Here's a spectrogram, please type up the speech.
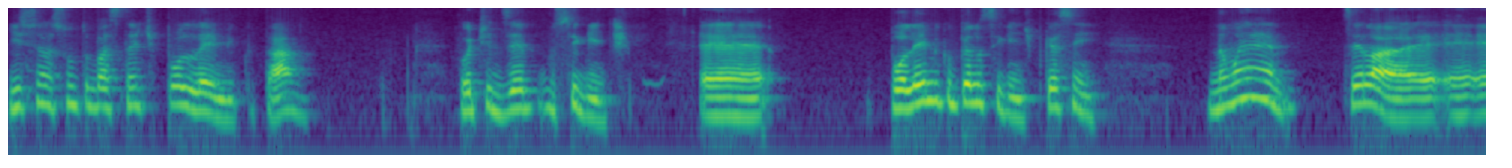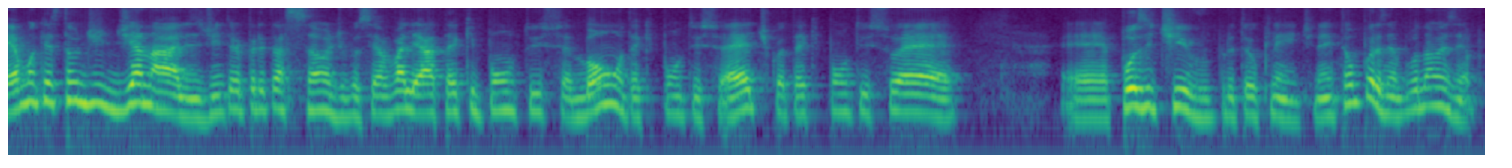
Isso é um assunto bastante polêmico, tá? Vou te dizer o seguinte, é polêmico pelo seguinte, porque assim, não é, sei lá, é, é, é uma questão de, de análise, de interpretação, de você avaliar até que ponto isso é bom, até que ponto isso é ético, até que ponto isso é, é positivo para o teu cliente, né? Então, por exemplo, vou dar um exemplo.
